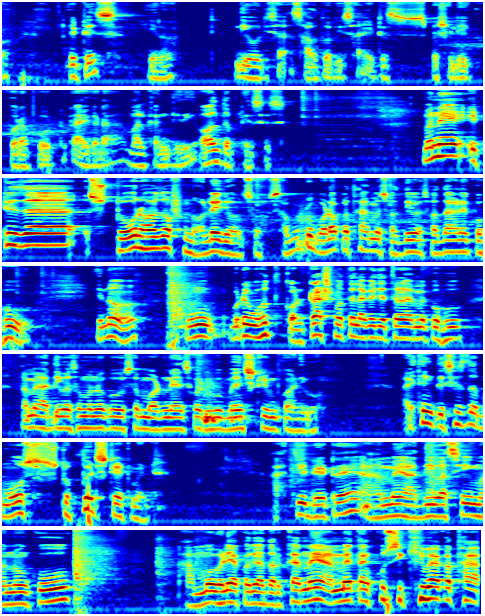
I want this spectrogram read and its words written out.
it is you know the Orissa, South Orissa, it is especially Koraput, Raigada, Malkangiri, all the places. माने it is a storehouse of knowledge also सब बड़ कथा आम सद सदा बेले कहू यू नो मु गोटे बहुत कंट्रास्ट मत लगे जो आम कहू आम आदिवासी मन को से कर मेन स्ट्रीम को आणव I think this is the most stupid statement आज डेट्रे आम आदिवासी मान आम भाया करवा दरकार नहीं आम शिखा कथा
